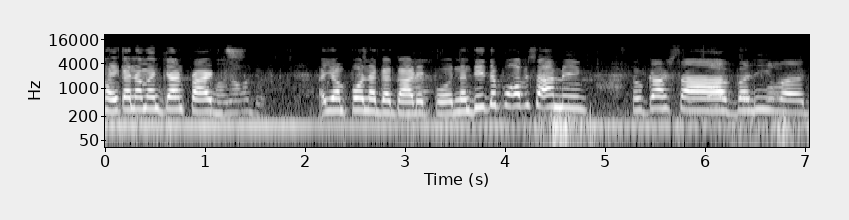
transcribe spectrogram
Hi ka naman dyan, Pards. Ayan po, nagagalit po. Nandito po kami sa aming lugar sa Baliwag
